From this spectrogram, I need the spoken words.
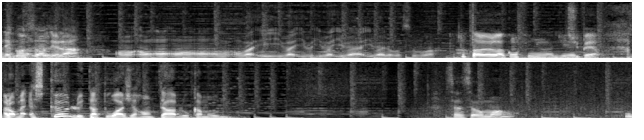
dès qu'on sort de là, on, on- on- on- on va, il, va, il, va, il va- il va- il va le recevoir. Tout à l'heure, là, qu'on finit la direct. Super. Alors, mais est-ce que le tatouage est rentable au Cameroun? Sincèrement, ou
